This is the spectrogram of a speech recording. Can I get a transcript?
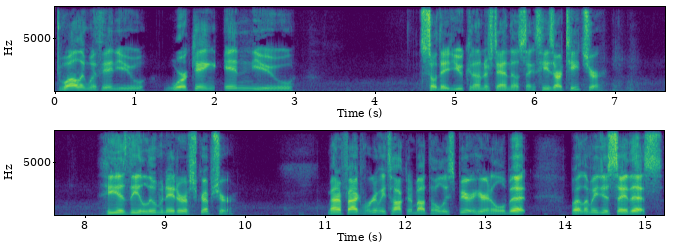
dwelling within you, working in you so that you can understand those things. He's our teacher, He is the illuminator of Scripture. Matter of fact, we're going to be talking about the Holy Spirit here in a little bit, but let me just say this.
